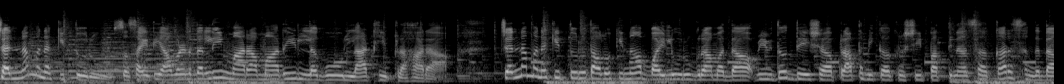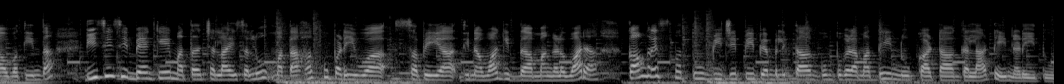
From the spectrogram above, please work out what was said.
ಚನ್ನಮ್ಮನ ಕಿತ್ತೂರು ಸೊಸೈಟಿ ಆವರಣದಲ್ಲಿ ಮಾರಾಮಾರಿ, ಲಘು, ಲಾಠಿ ಪ್ರಹಾರ. ಚನ್ನಮ್ಮನ ಕಿತ್ತೂರು ತಾಲೂಕಿನ ಬೈಲೂರು ಗ್ರಾಮದ ವಿವಿಧೋದ್ದೇಶ ಪ್ರಾಥಮಿಕ ಕೃಷಿ ಪತ್ತಿನ ಸಹಕಾರ ಸಂಘದ ವತಿಯಿಂದ ಡಿಸಿಸಿ ಬ್ಯಾಂಕ್ಗೆ ಮತ ಚಲಾಯಿಸಲು ಮತ ಹಕ್ಕು ಪಡೆಯುವ ಸಭೆಯ ದಿನವಾಗಿದ್ದ ಮಂಗಳವಾರ ಕಾಂಗ್ರೆಸ್ ಮತ್ತು ಬಿಜೆಪಿ ಬೆಂಬಲಿತ ಗುಂಪುಗಳ ಮಧ್ಯೆ ನೂಕಾಟ ಗಲಾಟೆ ನಡೆಯಿತು.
